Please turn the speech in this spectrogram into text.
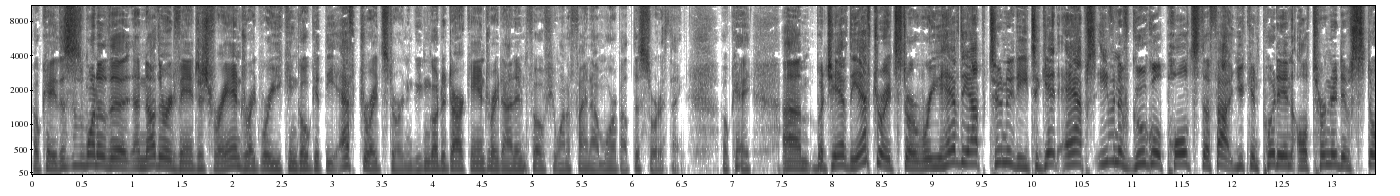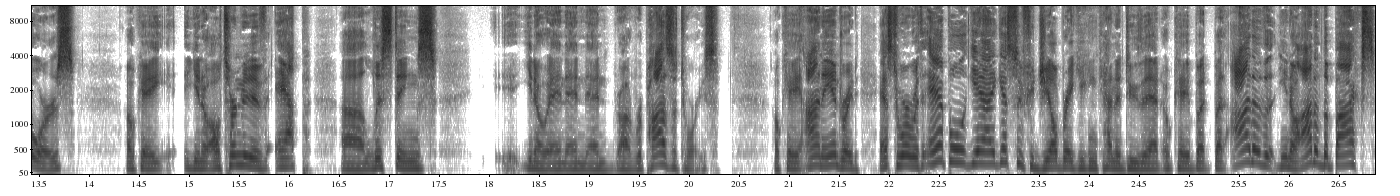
Okay, this is one of the another advantage for Android where you can go get the F Droid store and you can go to darkandroid.info if you want to find out more about this sort of thing. Okay, um, but you have the F Droid store where you have the opportunity to get apps, even if Google pulled stuff out, you can put in alternative stores. Okay, you know, alternative app uh, listings, you know, and and and uh, repositories okay on android as to where with apple yeah i guess if you jailbreak you can kind of do that okay but but out of the you know out of the box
